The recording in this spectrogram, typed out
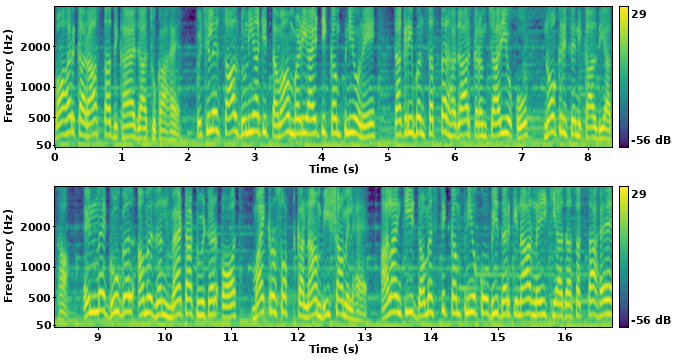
बाहर का रास्ता दिखाया जा चुका है। पिछले साल दुनिया की तमाम बड़ी आईटी कंपनियों ने तकरीबन सत्तर हज़ार कर्मचारियों को नौकरी से निकाल दिया था। इनमें गूगल अमेजन मेटा ट्विटर और माइक्रोसॉफ्ट का नाम भी शामिल है। हालाँकि डोमेस्टिक कंपनियों को भी दरकिनार नहीं किया जा सकता है,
